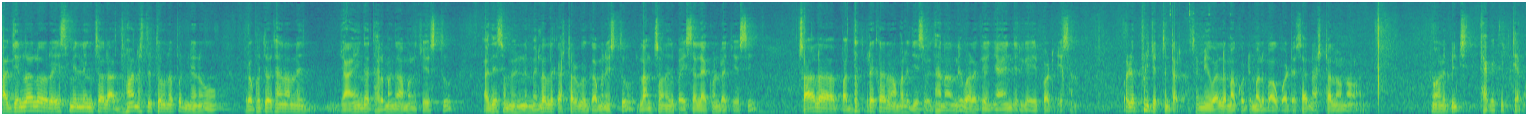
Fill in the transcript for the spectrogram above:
ఆ జిల్లాలో రైస్ మిల్లింగ్ చాలా అధ్వాన స్థితిలో ఉన్నప్పుడు నేను ప్రభుత్వ విధానాలను న్యాయంగా ధర్మంగా అమలు చేస్తూ అదే సమయం మిల్లల కష్టాలు కూడా గమనిస్తూ లంచం అనేది పైసా లేకుండా చేసి చాలా పద్ధతి ప్రకారం అమలు చేసే విధానాలని వాళ్ళకి న్యాయం జరిగే ఏర్పాటు చేశాను. వాళ్ళు ఎప్పుడు చెప్తుంటారు అసలు మీ వల్ల మా కుటుంబాలు బాగుపడ్డాయి సార్ నష్టాలు ఉన్నాం అని. వాళ్ళని పిలిచి తెగ తిట్టాను.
